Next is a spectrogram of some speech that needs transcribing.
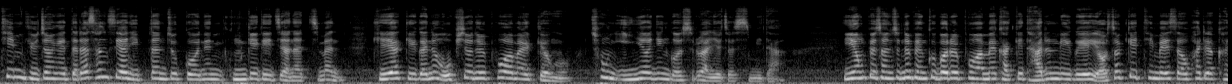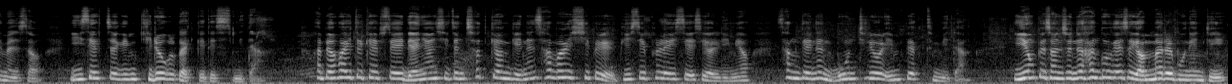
팀 규정에 따라 상세한 입단 조건은 공개되지 않았지만 계약 기간은 옵션을 포함할 경우 총 2년인 것으로 알려졌습니다. 이영표 선수는 밴쿠버를 포함해 각기 다른 리그의 6개 팀에서 활약하면서 이색적인 기록을 갖게 됐습니다. 한편 화이트캡스의 내년 시즌 첫 경기는 3월 10일 BC 플레이스에서 열리며 상대는 몬트리올 임팩트입니다. 이영표 선수는 한국에서 연말을 보낸 뒤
